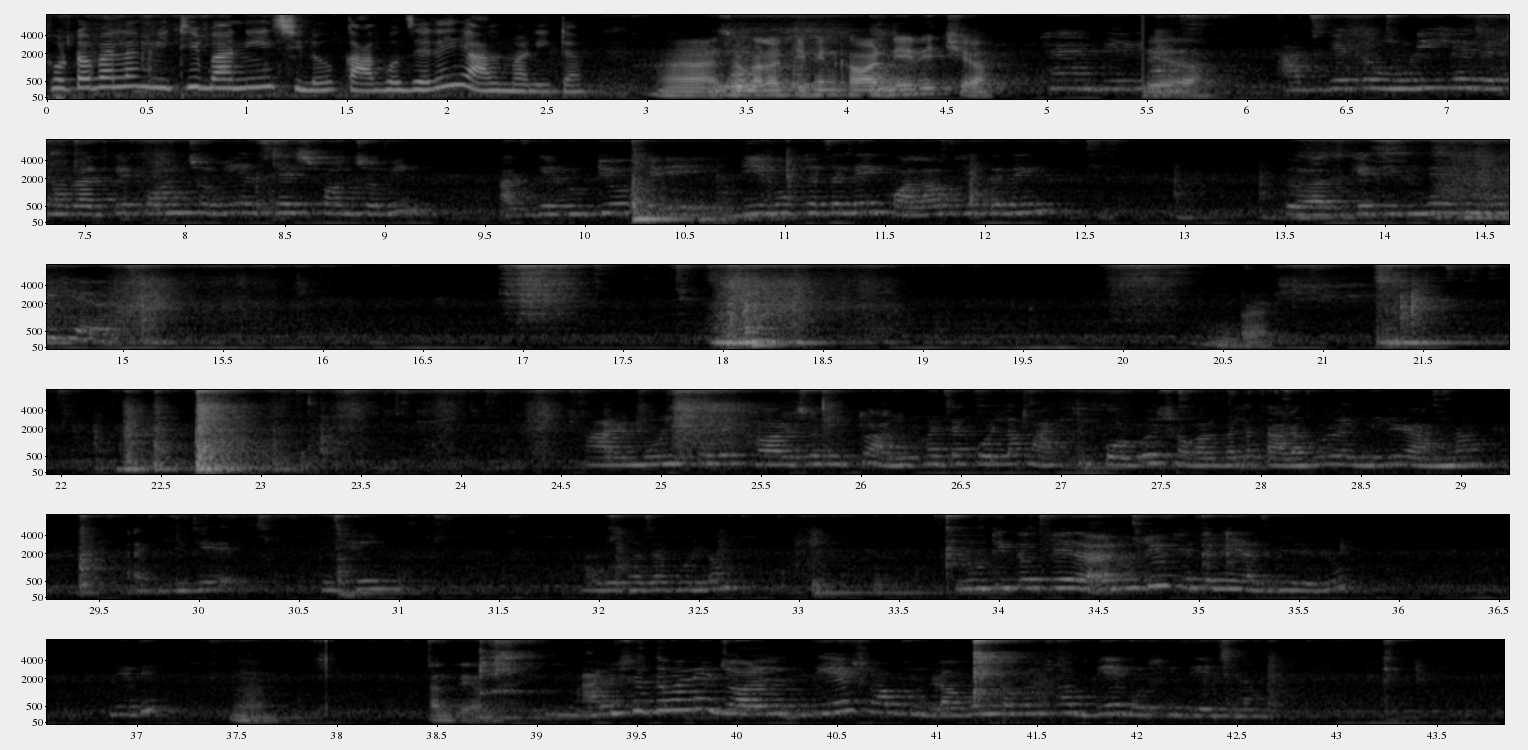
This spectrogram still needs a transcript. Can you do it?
ছোটবেলা মিঠি বানিয়েছিল কাগজের এই আলমারিটা। হ্যাঁ সকালে টিফিন খাবার দিয়ে দিচ্ছ? হ্যাঁ দিয়ে দাও। আজকে তো মুড়ি খেয়ে যেতে হবে। আজকে পঞ্চমী শেষ পঞ্চমী। আজকে রুটিও ডিমও খেতে নেই কলাও খেতে নেই। তো আজকে টিফিনে একটু মুড়ি খেয়ে যাচ্ছে। আর মুড়ি খেলে খাওয়ার জন্য একটু আলু ভাজা করলাম। আর কি করব? সকালবেলা তাড়াহুড়ো একদিকে রান্না একদিকে টিফিন আলু ভাজা করলাম। রুটি তো খেয়ে রুটিও খেতে নেই আজকে যদিও দিদি? আলু সেদ্ধ মানে জল দিয়ে সব লবণ টবণ সব দিয়ে বসিয়ে দিয়েছিলাম।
